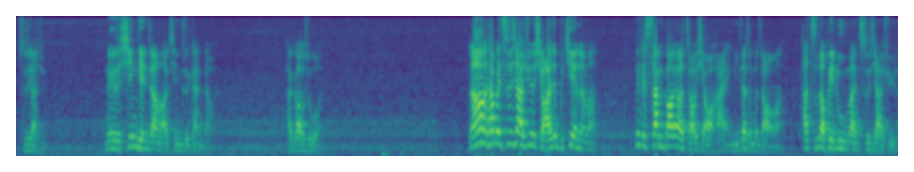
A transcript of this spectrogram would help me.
吃下去，那个是新田长老亲自看到，他告诉我。然后他被吃下去的小孩就不见了吗？那个三包要找小孩，你知道怎么找吗？他知道被路曼吃下去了，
